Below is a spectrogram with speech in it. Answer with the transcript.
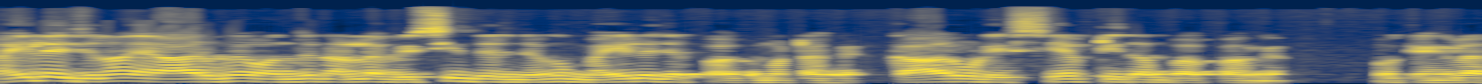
மைலேஜ்லாம் யாருமே வந்து நல்லா விஷயம் தெரிஞ்சவங்க மைலேஜை பார்க்க மாட்டாங்க. காருடைய சேஃப்டி தான் பார்ப்பாங்க. ஓகேங்களா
